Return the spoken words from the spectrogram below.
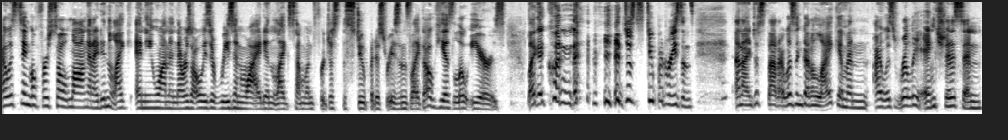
I was single for so long and I didn't like anyone. And there was always a reason why I didn't like someone for just the stupidest reasons, like, oh, he has low ears. Like I couldn't, just stupid reasons. And I just thought I wasn't going to like him. And I was really anxious. And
